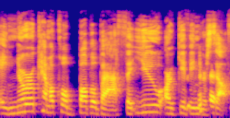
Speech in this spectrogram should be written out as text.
a neurochemical bubble bath that you are giving yourself.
